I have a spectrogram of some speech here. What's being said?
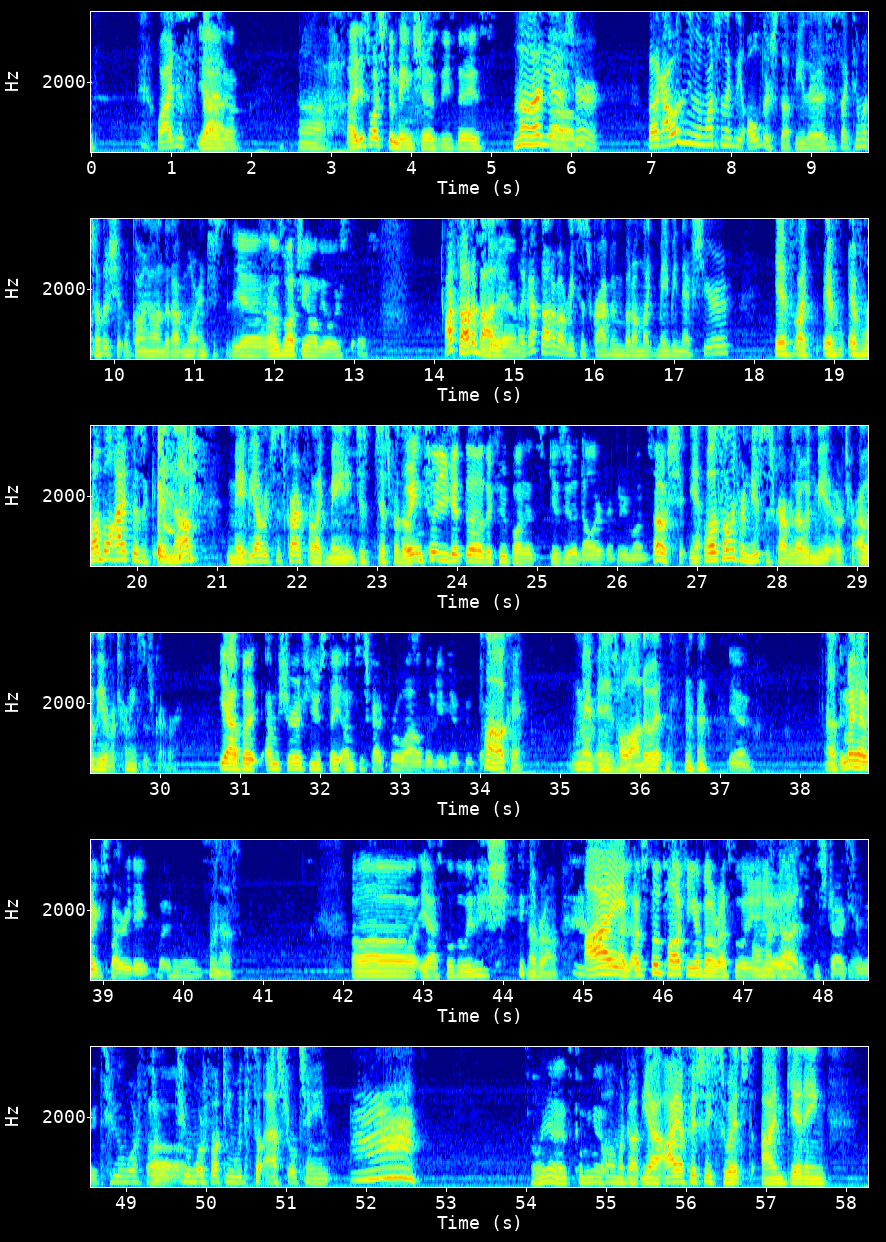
Why I just stopped. Yeah, I know. Ugh. I just watch the main shows these days. No, no, yeah, Um, sure. But like, I wasn't even watching like the older stuff either. It's just like too much other shit going on that I'm more interested in. Yeah, I was watching all the older stuff. I've thought about Still it. am. Like I've thought about resubscribing, but I'm like maybe next year, if like if if Rumble hype is enough, maybe I'll resubscribe for like maybe just just for those. Wait until you get the the coupon that gives you a dollar for three months. oh shit! Yeah. Well, it's only for new subscribers. I wouldn't be. A, I would be a returning subscriber. Yeah, but I'm sure if you stay unsubscribed for a while, they'll give you a coupon. Oh, okay. Maybe and just hold on to it. Yeah, That's- it might have an expiry date, but who knows? who knows? Uh, yeah, still deleting shit. No problem. I I'm still talking about wrestling. Oh my know, God. this distracts from me. two more fuck, Uh, two more fucking weeks till Astral Chain. Oh yeah, it's coming out. Oh my god! Yeah, I officially switched. I'm getting.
